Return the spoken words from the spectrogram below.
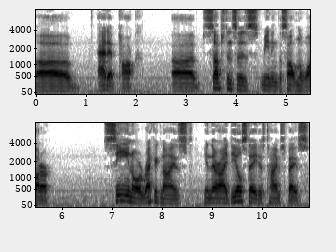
uh, adept talk. Uh, substances, meaning the salt in the water, seen or recognized in their ideal state is time space,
